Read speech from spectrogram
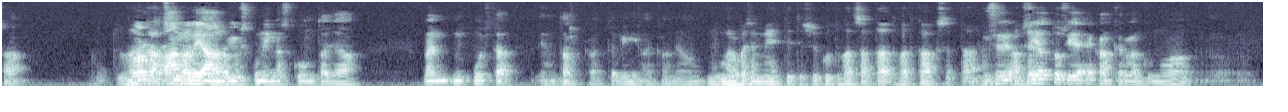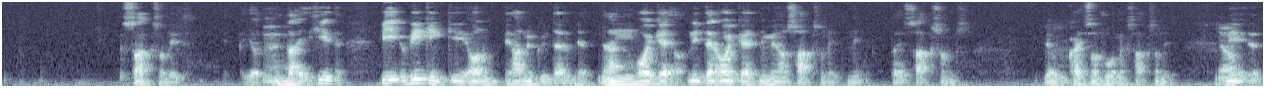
Sa, 1200 North Anglia on yksi kuningaskunta ja mä en nyt muista ihan tarkkaan, että mihin aikaan ne on. Niin mä rupesin miettimään, että jos joku 1100-1200, Kun niin se, on se sijoittuu siihen ekan kerran, kun nuo saksonit, jo, Mhm. tai hi, vi, vikinki on ihan nykytermi, että Niin. niin. oike, niiden oikeat nimi on saksonit, niin, tai saksons, mm. kai se on suomeksi saksonit. Joo. Niin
